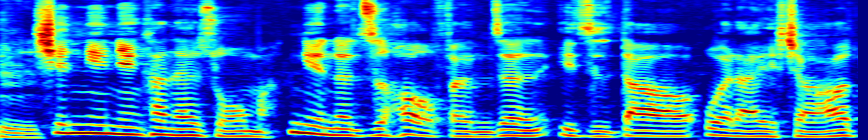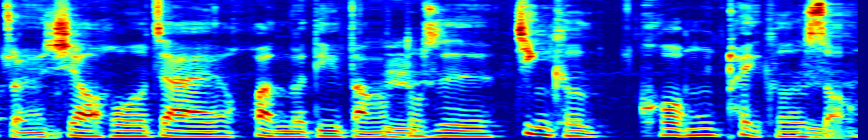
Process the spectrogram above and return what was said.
嗯，先念念看再说嘛。念了之后，反正一直到未来想要转校或再换个地方，都是进可攻退可守。嗯。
